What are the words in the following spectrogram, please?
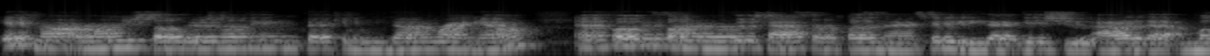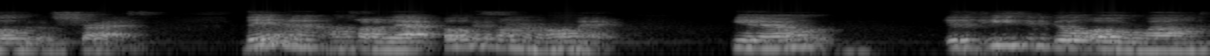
If not, remind yourself there's nothing that can be done right now and focus on another task or pleasant activity that gets you out of that mode of stress. Then, on top of that, focus on the moment. You know, it's easy to feel overwhelmed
